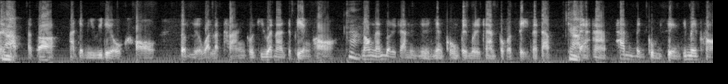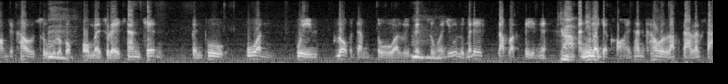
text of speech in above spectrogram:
นะครับ แล้วก็อาจจะมีวิดีโอคอลลดเหลือวันละครั้งก็คิดว่าน่าจะเพียงพอค่ะนอกนั้นบริการอื่นๆ ยังคงเป็นบริการปกตินะครับครับ แต่หากท่านเป็นกลุ่มเสี่ยงที่ไม่พร้อมจะเข้าสู่อ่าระบบ Home Isolation เช่น เป็นผู้อ้วนผู้มีโรคประจำตัวหรือเป็นอืมสูงอายุหรือไม่ได้รับวัคซีนเนี่ยครับอันนี้เราจะขอให้ท่านเข้ารับการรักษา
